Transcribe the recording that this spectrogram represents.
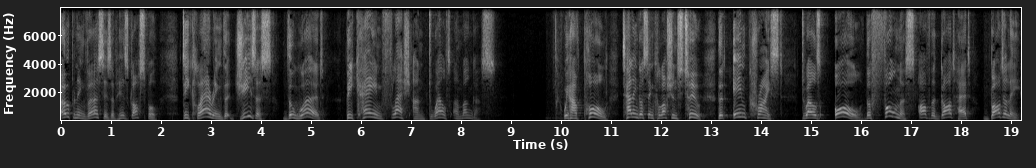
opening verses of his gospel declaring that Jesus, the Word, became flesh and dwelt among us. We have Paul telling us in Colossians 2 that in Christ dwells all the fullness of the Godhead bodily,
